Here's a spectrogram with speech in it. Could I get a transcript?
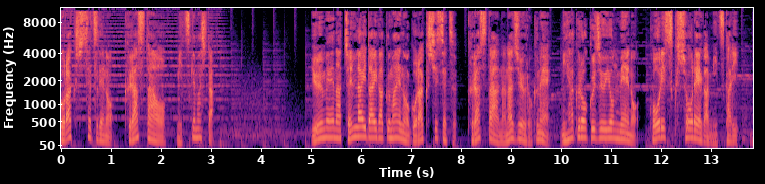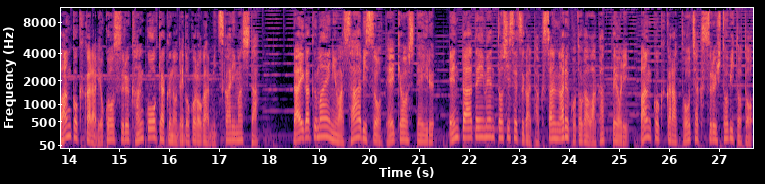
娯楽施設でのクラスターを見つけました。有名なチェンライ大学前の娯楽施設、クラスター76名、264名の高リスク症例が見つかり、バンコクから旅行する観光客の出所が見つかりました。大学前にはサービスを提供しているエンターテイメント施設がたくさんあることが分かっており、バンコクから到着する人々と、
